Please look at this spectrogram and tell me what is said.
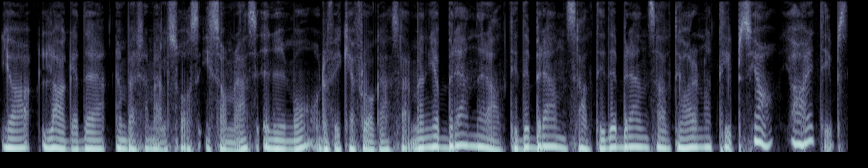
Jag lagade en bechamelsås i somras i Nymo och då fick jag frågan så här, men jag bränner alltid, det bränns alltid, det bränns alltid. Har du något tips? Ja, jag har ett tips.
